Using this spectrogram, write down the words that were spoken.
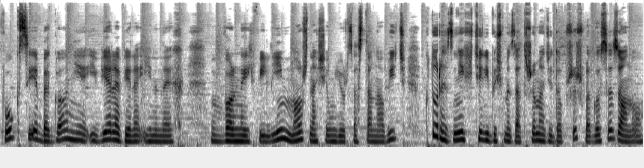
fuksje, begonie i wiele, wiele innych. W wolnej chwili można się już zastanowić, które z nich chcielibyśmy zatrzymać do przyszłego sezonu,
